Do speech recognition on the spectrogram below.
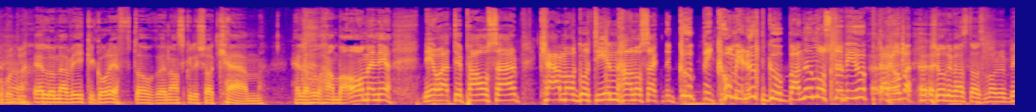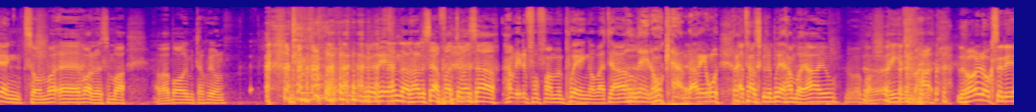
och gått dit. Eller när Wikegård efter, eh, när han skulle köra cam. Eller hur han bara ja men ni, ni har haft en paus här. Cam har gått in, han har sagt Gubbi kom igen upp gubbar, nu måste vi upp där. Jag bara, körde värsta och så var det Bengtsson var, eh, var det som bara, det var bra imitation. det var det enda han hade sagt för att det var så här, han ville få fram en poäng av att ja hur är det, och Cam där? Att han skulle berätta, han bara ja jo det var bra. Det ingen, Han- Du hörde också det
